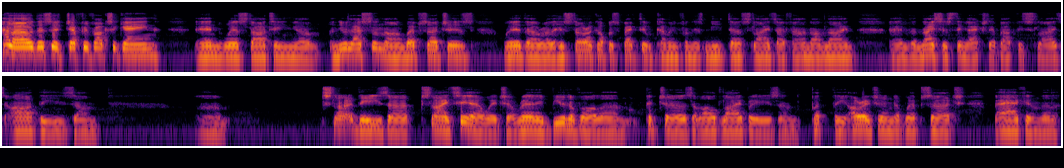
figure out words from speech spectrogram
Hello, this is Geoffrey Fox again, and we're starting um, a new lesson on web searches with a rather historical perspective coming from these neat uh, slides I found online. And the nicest thing actually about these slides are these um, um, sli these uh, slides here, which are really beautiful um, pictures of old libraries and put the origin of web search back in the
